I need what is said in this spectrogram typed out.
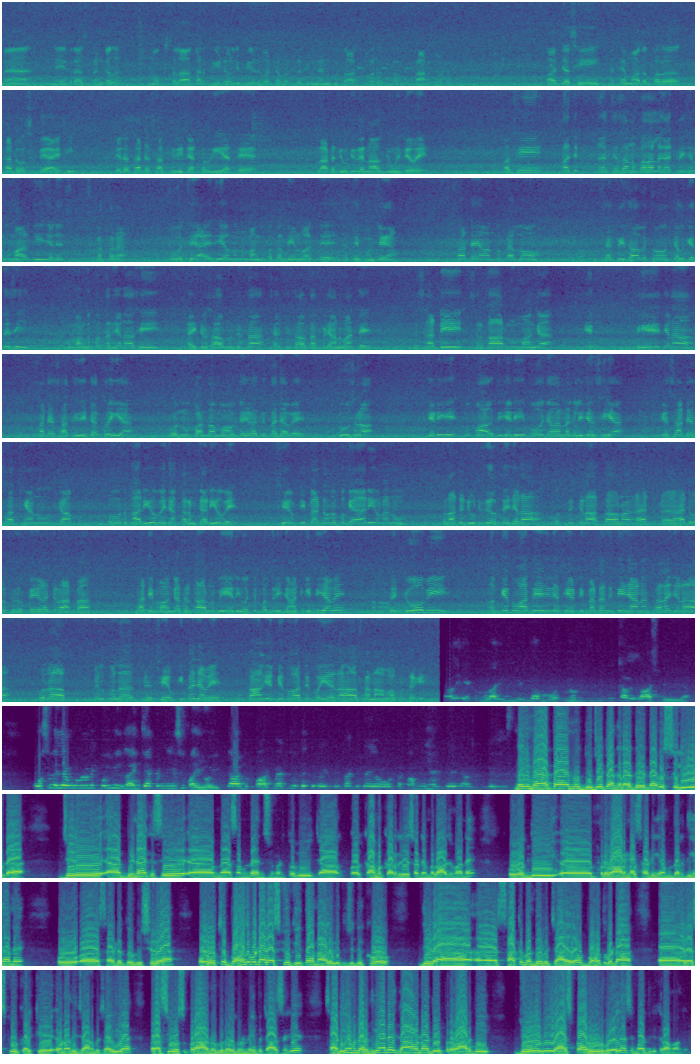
ਮੈਂ ਨੇਕਰਾ ਸਰੰਗਲ ਮੁੱਖ ਸਲਾਹਕਾਰ PW field worker worker union Gurdaspur Pathankot. ਅੱਜ ਅਸੀਂ ਇੱਥੇ ਮਾਧੋਪੁਰ ਹੈੱਡ ਹਾਊਸ ਤੇ ਆਏ ਸੀ, ਜਿਹੜੇ ਸਾਡੇ ਸਾਥੀ ਦੀ ਡੈਥ ਹੋ ਗਈ ਹੈ ਇੱਥੇ ਫਲੱਡ ਡਿਊਟੀ ਦੇ ਨਾਲ ਜੂਝਦੇ ਹੋਏ। ਅਸੀਂ ਅੱਜ ਇੱਥੇ ਸਾਨੂੰ ਪਤਾ ਲੱਗਾ ਕ੍ਰਿਸ਼ਨ ਕੁਮਾਰ ਜੀ ਜਿਹੜੇ ਸਕੱਤਰ ਆ, ਉਹ ਇੱਥੇ ਆਏ ਸੀ, ਉਹਨਾਂ ਨੂੰ ਮੰਗ ਪੱਤਰ ਦੇਣ ਵਾਸਤੇ ਇੱਥੇ ਪਹੁੰਚੇ ਆ। ਸਾਡੇ ਆਉਣ ਤੋਂ ਪਹਿਲਾਂ ਸੈਕਟਰੀ ਸਾਹਿਬ ਇੱਥੋਂ ਚੱਲ ਗਏ ਦੇ ਸੀ। ਮੰਗ ਪੱਤਰ ਜਿਹੜਾ ਅਸੀਂ ਐਸਡੀਓ ਸਾਹਿਬ ਨੂੰ ਦਿੱਤਾ, ਸੈਕਟਰੀ ਸਾਹਿਬ ਤੱਕ ਪਹੁੰਚਾਉਣ ਵਾਸਤੇ, ਤੇ ਸਾਡੀ ਸਰਕਾਰ ਨੂੰ ਮੰਗ ਹੈ ਇਹ ਵੀ ਜਿਹੜਾ ਸਾਡੇ ਸਾਥੀ ਦੀ ਡੈਥ ਹੋਈ ਆ, ਉਹਨੂੰ ਬੰਦਾ ਮੁਆਵਜ਼ਾ ਜਿਹੜਾ ਦਿੱਤਾ ਜਾਵੇ। ਦੂਸਰਾ, ਜਿਹੜੀ ਵਿਭਾਗ ਦੀ ਜਿਹੜੀ ਬਹੁਤ ਜ਼ਿਆਦਾ ਨਗਲੀਜੈਂਸੀ ਆ, ਕਿ ਸਾਡੇ ਸਾਥੀਆਂ ਨੂੰ ਜਾਂ ਉਹ ਅਧਿਕਾਰੀ ਹੋਵੇ ਜਾਂ ਕਰਮਚਾਰੀ ਹੋਵੇ, ਸੇਫਟੀ ਬੈਲਟਾਂ ਤੋਂ ਬਗੈਰ ਹੀ ਉਹਨਾਂ ਨੂੰ ਫਲੱਡ ਡਿਊਟੀ ਦੇ ਉੱਤੇ ਜਿਹੜਾ, ਉੱਤੇ ਚੜਾਤਾ ਉਹਨਾਂ, ਹੈੱਡ ਵਰਕਰ ਦੇ ਉੱਤੇ ਜਿਹੜਾ ਚੜਾਤਾ ਸਾਡੀ ਮੰਗ ਹੈ ਸਰਕਾਰ ਨੂੰ ਵੀ ਇਹਦੀ ਉੱਚ ਪੱਧਰੀ ਜਾਂਚ ਕੀਤੀ ਜਾਵੇ ਤੇ ਜੋ ਵੀ ਅੱਗੇ ਤੋਂ ਆਤੇ ਜਿਹੜੇ ਸੇਫਟੀ ਬੈਲਟਾਂ ਦਿੱਤੀਆਂ ਜਾਣ ਸਾਰਾ ਜਿਹੜਾ ਉਹਦਾ ਬਿਲਕੁਲ ਸੇਵ ਕੀਤਾ ਜਾਵੇ ਤਾਂ ਕਿ ਅੱਗੇ ਤੋਂ ਆਤੇ ਕੋਈ ਇਹਦਾ ਹਾਦਸਾ ਨਾ ਵਾਪਰ ਸਕੇ। ਨਾਲ ਇੱਕ ਮੁਲਾਜ਼ਮ ਦੀ ਜਿਹੜੀ ਆ ਉਹ ਮੌਤ ਵੀ ਹੋ ਗਈ ਜਿਹਦੀ ਕਿ ਕੱਲ ਲਾਸ਼ ਮਿਲੀ ਆ। ਉਸ ਵੇਲੇ ਉਹਨਾਂ ਨੇ ਕੋਈ ਵੀ ਲਾਈਫ ਜੈਕਟ ਨਹੀਂ ਸੀ ਪਾਈ ਹੋਈ। ਕਿਆ ਡਿਪਾਰਟਮੈਂਟ ਦੇ ਉੱਤੇ ਕਿਤੇ ਕਿਤੇ ਕਿਤੇ ਉਹ ਤਾਂ ਕੰਮ ਹੀ ਹੈ ਕਿ ਨਹੀਂ ਮੈਂ ਤਾਂ ਇਹਨੂੰ ਦੂਜੇ ਢੰਗ ਨਾਲ ਦੇਖਦਾ ਵੀ ਸਲੂਟ ਹੈ ਜਿਹੜੇ ਅਹ, ਬਿਨਾਂ ਕਿਸੇ ਮੈਂ ਸਮਝਦਾ ਇਨਸਟਰੂਮੈਂਟ ਤੋਂ ਵੀ ਜਾਂ ਕੰਮ ਕਰ ਰਹੇ ਸਾਡੇ ਮੁਲਾਜ਼ਮਾਂ ਨੇ ਉਹਦੀ ਪਰਿਵਾਰ ਨਾਲ ਸਾਡੀਆਂ ਹਮਦਰਦੀਆਂ ਨੇ ਉਹ ਸਾਡੇ ਤੋਂ ਵਿਛੜਿਆ ਔਰ ਉੱਥੇ ਬਹੁਤ ਵੱਡਾ ਰੈਸਕਿਊ ਕੀਤਾ। ਨਾਲੇ ਵੀ ਤੁਸੀਂ ਦੇਖੋ ਜਿਹੜਾ ਅਹ, 60 ਬੰਦੇ ਬਚਾਏ ਉਹ ਬਹੁਤ ਵੱਡਾ ਰੈਸਕਿਊ ਕਰਕੇ ਉਹਨਾਂ ਦੀ ਜਾਨ ਬਚਾਈ ਹੈ ਪਰ ਅਸੀਂ ਉਸ ਭਰਾ ਨੂੰ ਵਿਨੋਦ ਨੂੰ ਨਹੀਂ ਬਚਾ ਸਕੇ। ਸਾਡੀਆਂ ਹਮਦਰਦੀਆਂ ਨੇ ਗਾਂ ਉਹਨਾਂ ਦੇ ਪਰਿਵਾਰ ਦੀ ਜੋ ਵੀ ਆਸ-ਪਾਸ ਰੂਲ ਹੋਏਗਾ ਅਸੀਂ ਮਦਦ ਵੀ ਕਰਾਵਾਂਗੇ।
